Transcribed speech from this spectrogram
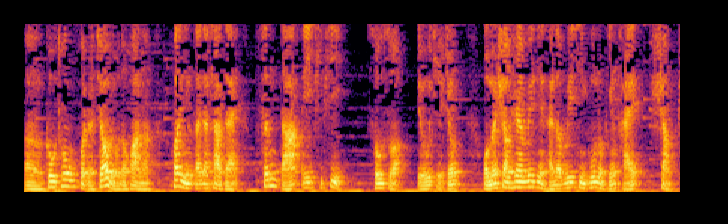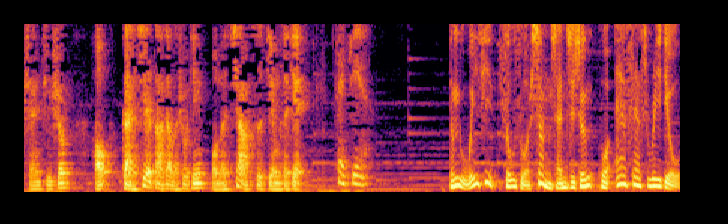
呃，沟通或者交流的话呢，欢迎大家下载芬达 APP，搜索刘铁铮，我们上山微电台的微信公众平台“上山之声”。好，感谢大家的收听，我们下次节目再见。再见。登录微信搜索“上山之声”或 SS Radio，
